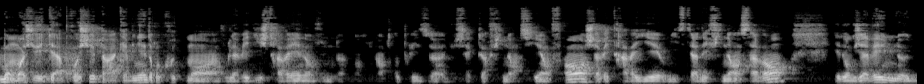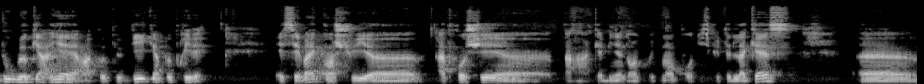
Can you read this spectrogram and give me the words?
Bon, moi j'ai été approché par un cabinet de recrutement. Hein. Vous l'avez dit, je travaillais dans une, dans une entreprise du secteur financier en France. J'avais travaillé au ministère des Finances avant, et donc j'avais une double carrière, un peu publique, un peu privée. Et c'est vrai que quand je suis euh, approché euh, par un cabinet de recrutement pour discuter de la caisse, euh,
